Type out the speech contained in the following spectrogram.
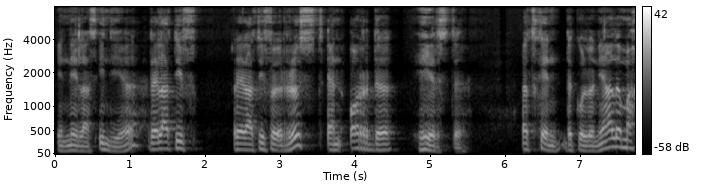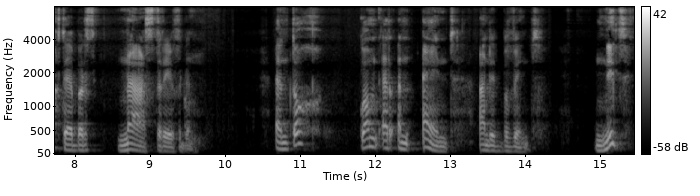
in Nederlands-Indië relatief, relatieve rust en orde heerste, hetgeen de koloniale machthebbers nastreefden. En toch kwam er een eind aan dit bewind. Niet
